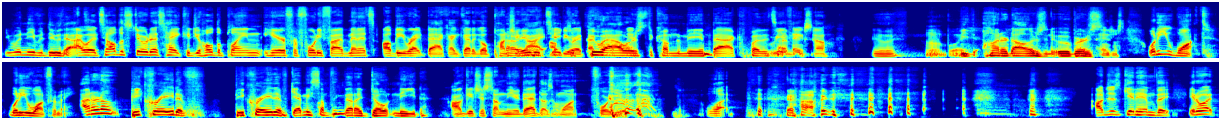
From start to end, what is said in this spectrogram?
You wouldn't even do that. I would tell the stewardess, "Hey, could you hold the plane here for 45 minutes? I'll be right back. I got to go punch Oh, a guy. I'll be you right back." two on the plane." hours to come to me and back. By the You time think so? you Oh boy. hundred dollars in Ubers. What do you want? What do you want from me? I don't know. Be creative. Be creative. Get me something that I don't need. I'll get you something your dad doesn't want for you. What? I'll just get him the. You know what?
